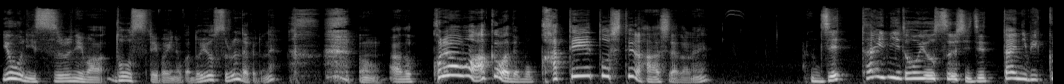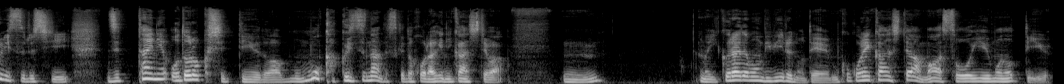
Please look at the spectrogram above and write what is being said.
ようにするにはどうすればいいのか動揺するんだけどね。うん。あの、これはもうあくまでも家庭としての話だからね。絶対に動揺するし、絶対にびっくりするし、絶対に驚くしっていうのはもうもう確実なんですけど、ホラギに関しては。うん。まあ、いくらでもビビるので、ここに関してはまあそういうものっていう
